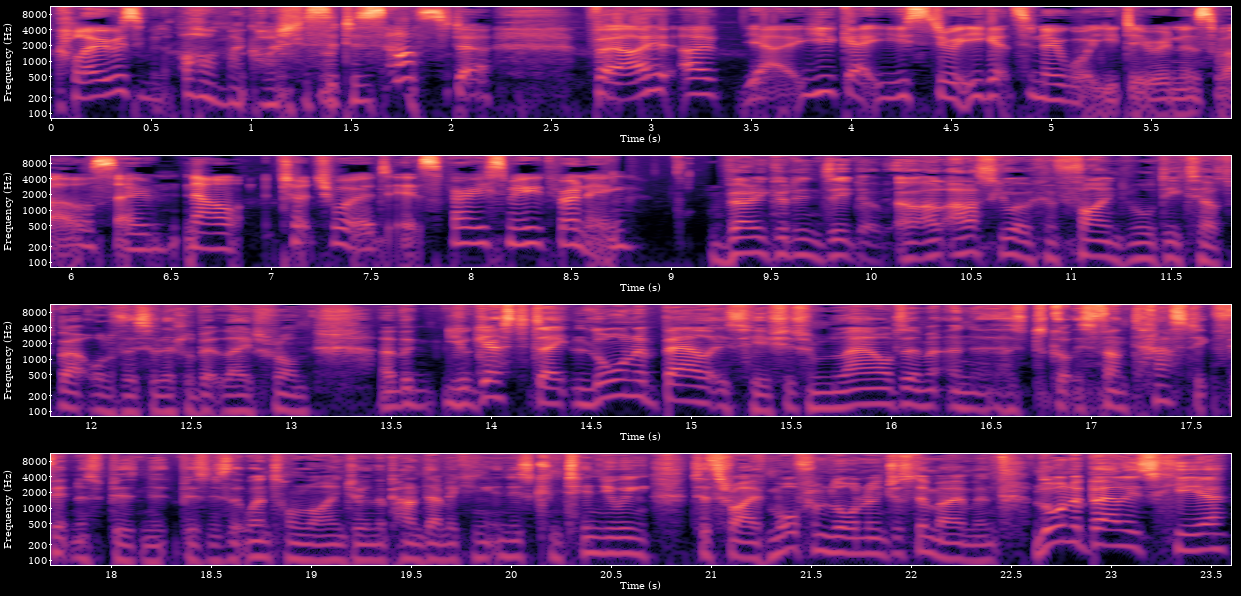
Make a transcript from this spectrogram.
closed. And like, oh my gosh, it's a disaster. but I, I, yeah, you get used to it. You get to know what you're doing as well. So now, touch wood, it's very smooth running. Very good indeed. I'll, I'll ask you where we can find more details about all of this a little bit later on. Uh, the, your guest today, Lorna Bell, is here. She's from Lowdham and has got this fantastic fitness business, business that went online during the pandemic and, is continuing to thrive. More from Lorna in just a moment. Lorna Bell is here,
